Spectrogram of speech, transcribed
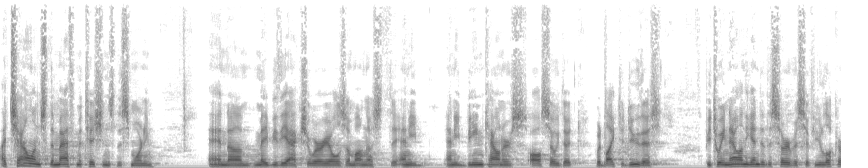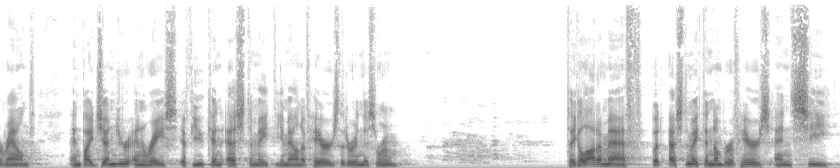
I challenged the mathematicians this morning and um, maybe the actuarials among us, the, any, any bean counters also that would like to do this. Between now and the end of the service, if you look around and by gender and race, if you can estimate the amount of hairs that are in this room, Take a lot of math, but estimate the number of hairs and see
